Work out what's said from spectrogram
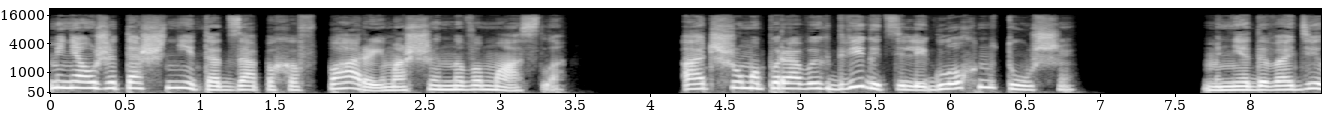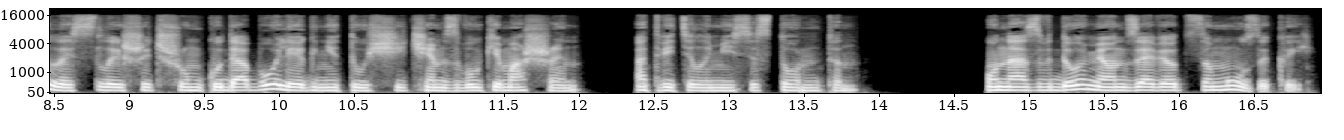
«Меня уже тошнит от запахов пара и машинного масла. А от шума паровых двигателей глохнут уши. «Мне доводилось слышать шум куда более гнетущий, чем звуки машин», — ответила миссис Торнтон. «У нас в доме он зовется музыкой.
